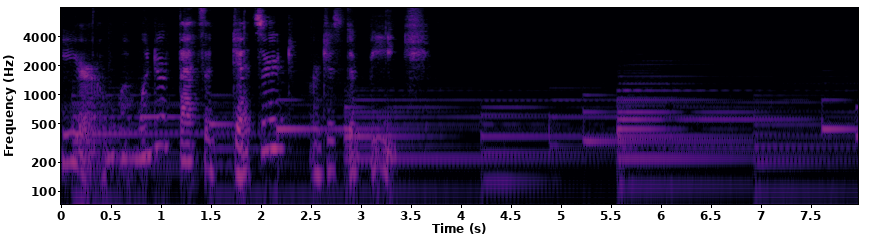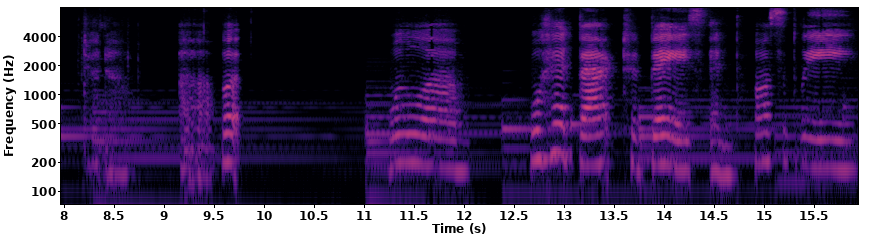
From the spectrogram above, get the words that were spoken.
here. I wonder if that's a desert or just a beach. Don't know. Uh, but we'll um, we'll head back to base and possibly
